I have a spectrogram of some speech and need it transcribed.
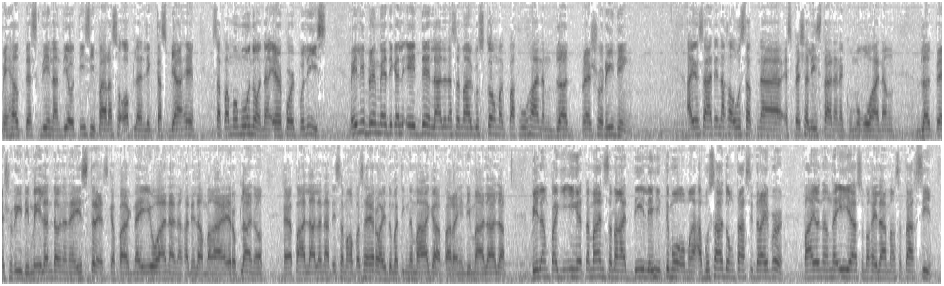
May help desk din ng DOTC para sa Oplan Ligtas Biyahe sa pamumuno ng Airport Police. May libreng medical aid din lalo na sa mga gustong magpakuha ng blood pressure reading. Ayon sa atin nakausap na espesyalista na nagkumukuha ng blood pressure reading, may ilan daw na nai-stress kapag naiiwanan ang kanilang mga eroplano. Kaya paalala natin sa mga pasahero ay dumating na maaga para hindi maalala. Bilang pag-iingat naman sa mga di lehitimo o mga abusadong taxi driver, payo ng NAIA sumakay lamang sa taxi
